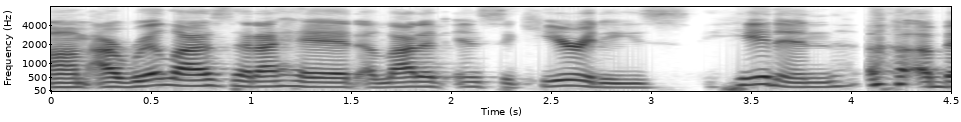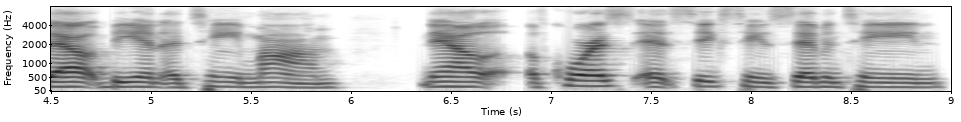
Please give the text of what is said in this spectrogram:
Um, I realized that I had a lot of insecurities hidden about being a teen mom. Now, of course, at 16, 17,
